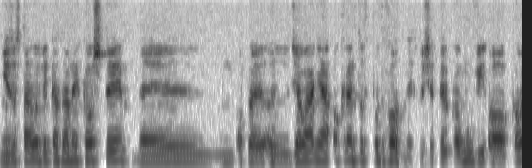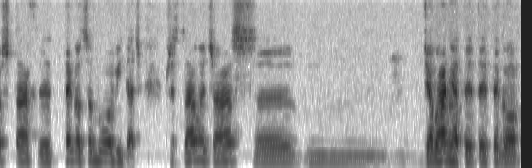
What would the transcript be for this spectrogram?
nie zostały wykazane koszty e, działania okrętów podwodnych. Tu się tylko mówi o kosztach e, tego, co było widać. Przez cały czas działania te, te, tego,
